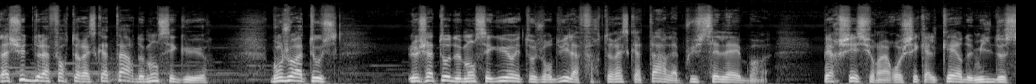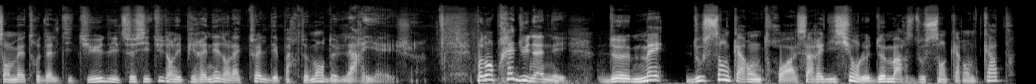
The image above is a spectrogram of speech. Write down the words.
La chute de la forteresse cathare de Montségur. Bonjour à tous. Le château de Montségur est aujourd'hui la forteresse cathare la plus célèbre. Perché sur un rocher calcaire de 1200 mètres d'altitude, il se situe dans les Pyrénées dans l'actuel département de l'Ariège. Pendant près d'une année, de mai 1243 à sa reddition le 2 mars 1244,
